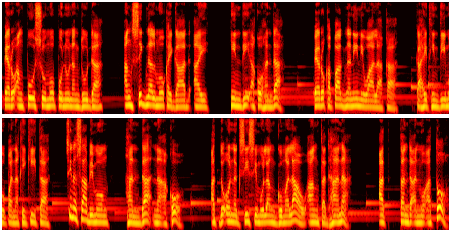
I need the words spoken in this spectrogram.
pero ang puso mo puno ng duda, ang signal mo kay God ay, hindi ako handa. Pero kapag naniniwala ka, kahit hindi mo pa nakikita, sinasabi mong, handa na ako. At doon nagsisimulang gumalaw ang tadhana. At tandaan mo ato,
